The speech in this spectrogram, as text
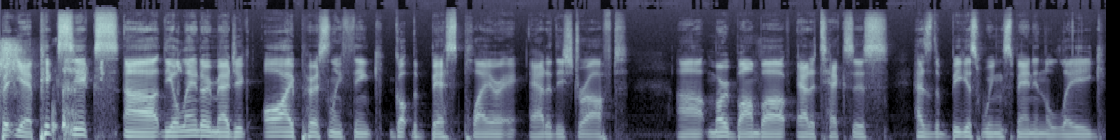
but yeah, pick six. Uh, the Orlando Magic, I personally think got the best player out of this draft. Uh, Mo Bamba out of Texas has the biggest wingspan in the league.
